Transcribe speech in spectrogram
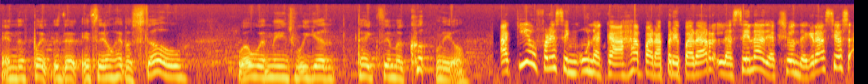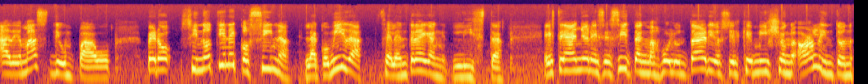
and if they don't have a stove, well, it means we got to take them a cooked meal. Aquí ofrecen una caja para preparar la cena de acción de gracias, además de un pavo. Pero si no tiene cocina, la comida se la entregan lista. Este año necesitan más voluntarios y es que Mission Arlington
